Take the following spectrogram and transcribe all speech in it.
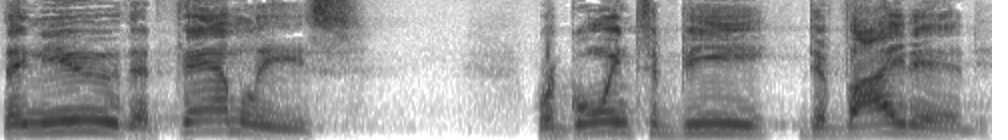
they knew that families were going to be divided,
